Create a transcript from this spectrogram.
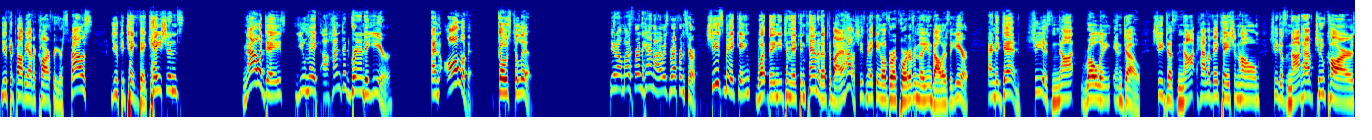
you could probably have a car for your spouse, you could take vacations. Nowadays, you make a hundred grand a year and all of it goes to live. You know, my friend Hannah, I always reference her. She's making what they need to make in Canada to buy a house. She's making over a quarter of a million dollars a year. And again, she is not rolling in dough. She does not have a vacation home. She does not have two cars.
